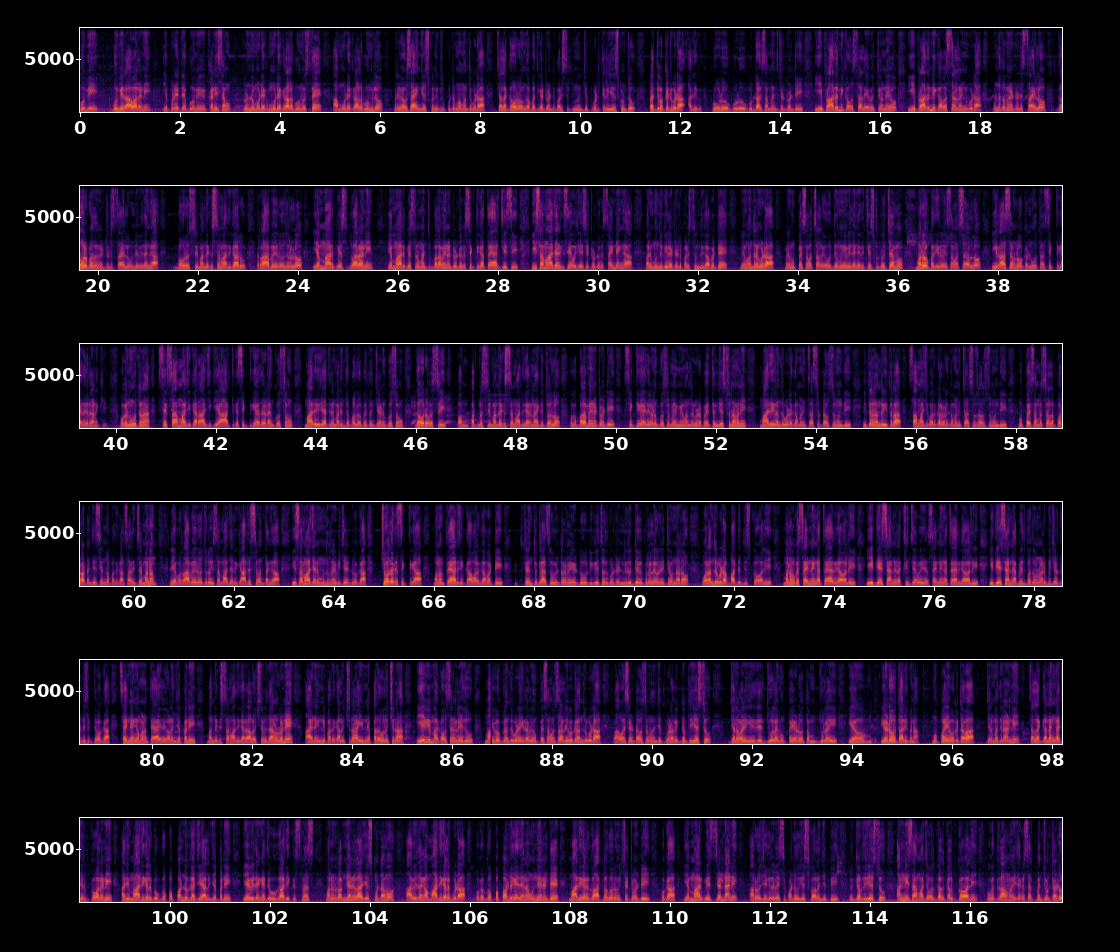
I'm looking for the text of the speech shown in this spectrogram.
భూమి భూమి రావాలని ఎప్పుడైతే భూమి కనీసం రెండు మూడు మూడు ఎకరాల భూమి వస్తే ఆ మూడు ఎకరాల భూమిలో మరి వ్యవసాయం చేసుకుని కుటుంబం అంతా కూడా చాలా గౌరవంగా బతికేటువంటి పరిస్థితి చెప్పి కూడా తెలియజేసుకుంటూ ప్రతి ఒక్కటి కూడా అది కూడు గూడు గుడ్డకు సంబంధించినటువంటి ఈ ప్రాథమిక అవసరాలు ఏవైతే ఉన్నాయో ఈ ప్రాథమిక అవసరాలను కూడా ఉన్నతమైనటువంటి స్థాయిలో గౌరవప్రదమైనటువంటి స్థాయిలో ఉండే విధంగా గౌరవ శ్రీ మందకృష్ణమాది గారు రాబోయే రోజులలో ఎంఆర్పిఎస్ ద్వారానే ఎంఆర్పిఎస్ను మంచి బలమైనటువంటి ఒక శక్తిగా తయారు చేసి ఈ సమాజానికి సేవ చేసేటువంటి ఒక సైన్యంగా మరి ముందుకు వెళ్ళేటువంటి పరిస్థితి ఉంది కాబట్టి మేమందరం కూడా మరి ముప్పై సంవత్సరాలుగా ఉద్యమం ఏ విధంగా అయితే చేసుకుంటూ వచ్చామో మరో పది ఇరవై సంవత్సరాల్లో ఈ రాష్ట్రంలో ఒక నూతన శక్తిగా ఎదగడానికి ఒక నూతన సామాజిక రాజకీయ ఆర్థిక శక్తిగా ఎదగడం కోసం మాదిగ జాతిని మరింత బలోపేతం చేయడం కోసం గౌరవశ్రీ పం- పద్మశ్రీ మందకృష్ణ మాది గారి నాయకత్వంలో ఒక బలమైనటువంటి శక్తిగా ఎదగడం కోసమే మేమందరం కూడా ప్రయత్నం చేస్తున్నామని మాదిగలందరూ కూడా గమనించాల్సిన అవసరం ఉంది. ఇతరులందరూ ఇతర సామాజిక వర్గాలు కూడా గమనించాల్సిన అవసరం ఉంది. ముప్పై సంవత్సరాల పోరాటం చేసి ఎన్నో పథకాలు సాధించిన మనం రేపు రాబోయే రోజుల్లో ఈ సమాజానికి ఆదర్శవంతంగా ఈ సమాజాన్ని ముందుకు నడిపించేటువంటి ఒక చోదక శక్తిగా మనం తయారు కావాలి కాబట్టి టెన్త్ క్లాసు ఇంటర్మీడియట్ డిగ్రీ చదువుకుంటే నిరుద్యోగ పిల్లలు ఎవరైతే ఉన్నారో వారందరూ కూడా బాధ్యత తీసుకోవాలి. మనం ఒక సైన్యంగా తయారు కావాలి. ఈ దేశాన్ని రక్షించే సైన్యంగా తయారు కావాలి. ఈ దేశాన్ని అభివృద్ధి పథంలో నడిపించేటువంటి శక్తి ఒక సైన్యంగా మనం తయారు కావాలని చెప్పని మందకృష్ణమాది గారి ఆలోచన విధానంలోనే ఆయన ఎన్ని పథకాలు వచ్చినా ఎన్ని పదవులు వచ్చినా ఏవి మాకు అవసరం లేదు. మా యువకులందరూ కూడా ఇరవై ముప్పై సంవత్సరాల యువకులందరూ కూడా రావాల్సిన అవసరం ఉందని చెప్పి కూడా విజ్ఞప్తి చేస్తూ జనవరి ఏదైతే జూలై ముప్పై ఏడవ జూలై ఏడవ తారీఖున ముప్పై ఒకటవ జన్మదినాన్ని చాలా ఘనంగా జరుపుకోవాలని అది మాదిగలకు గొప్ప పండుగగా చేయాలని చెప్పని ఏ విధంగా అయితే ఉగాది క్రిస్మస్ మనం రంజాన్ ఎలా చేసుకుంటామో ఆ విధంగా మాదిగలకు కూడా ఒక గొప్ప పండుగ ఏదైనా ఉంది అంటే మాదిగలకు ఆత్మగౌరవం ఇచ్చేటువంటి ఒక ఎంఆర్పిఎస్ జెండాని ఆ రోజు ఎగురవేసి పండుగ చేసుకోవాలని చెప్పి విజ్ఞప్తి చేస్తూ అన్ని సామాజిక వర్గాలను కలుపుకోవాలి. ఒక గ్రామం అయితే అక్కడ సర్పంచ్ ఉంటాడు.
